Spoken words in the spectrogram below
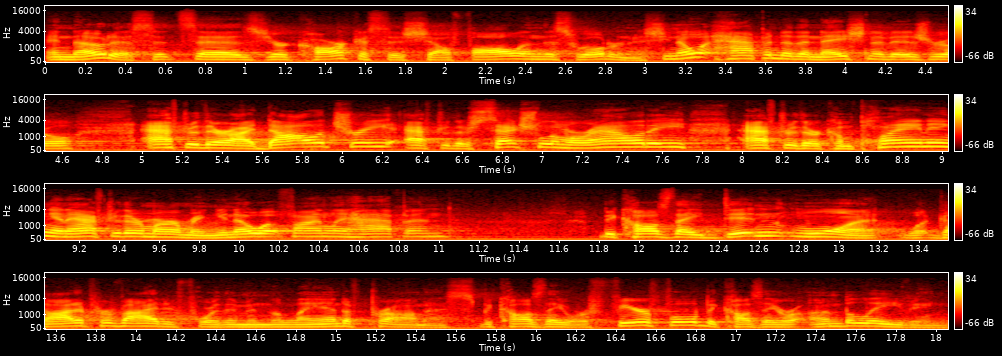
And notice it says, Your carcasses shall fall in this wilderness. You know what happened to the nation of Israel after their idolatry, after their sexual immorality, after their complaining, and after their murmuring? You know what finally happened? Because they didn't want what God had provided for them in the land of promise, because they were fearful, because they were unbelieving,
